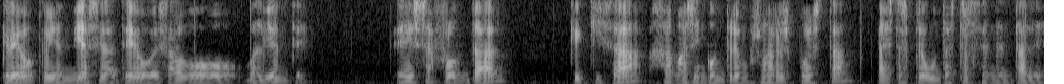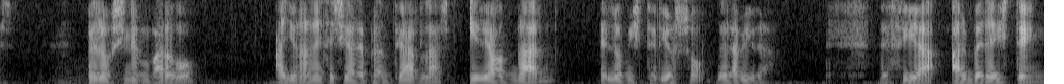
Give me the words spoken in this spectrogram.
creo que hoy en día ser ateo es algo valiente. Es afrontar que quizá jamás encontremos una respuesta a estas preguntas trascendentales. Pero, sin embargo, hay una necesidad de plantearlas y de ahondar en lo misterioso de la vida. Decía Albert Einstein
